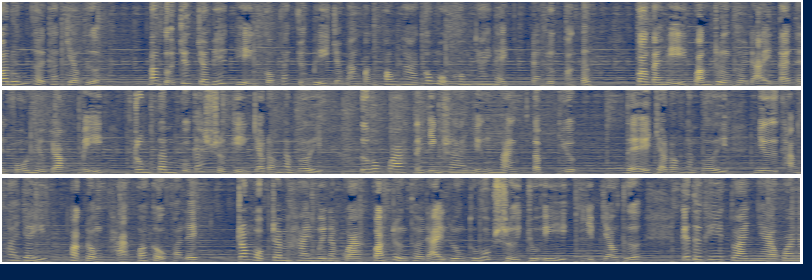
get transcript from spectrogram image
vào đúng thời khắc giao thừa. Ban tổ chức cho biết hiện công tác chuẩn bị cho màn bắn pháo hoa có 102 này đang được hoàn tất. Còn tại Mỹ, quảng trường thời đại tại thành phố New York, Mỹ, trung tâm của các sự kiện chào đón năm mới. Từ hôm qua đã diễn ra những màn tập dược để chào đón năm mới như thảm hoa giấy, hoạt động thả quả cầu pha lê. Trong 120 năm qua, quảng trường thời đại luôn thu hút sự chú ý dịp giao thừa. Kể từ khi tòa nhà One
